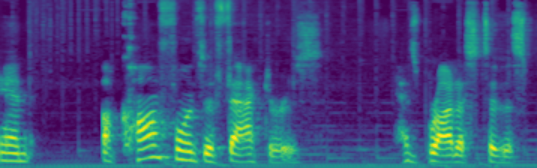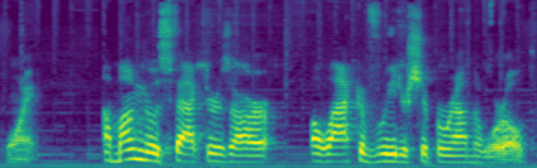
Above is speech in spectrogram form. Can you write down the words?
And a confluence of factors has brought us to this point. Among those factors are a lack of leadership around the world,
